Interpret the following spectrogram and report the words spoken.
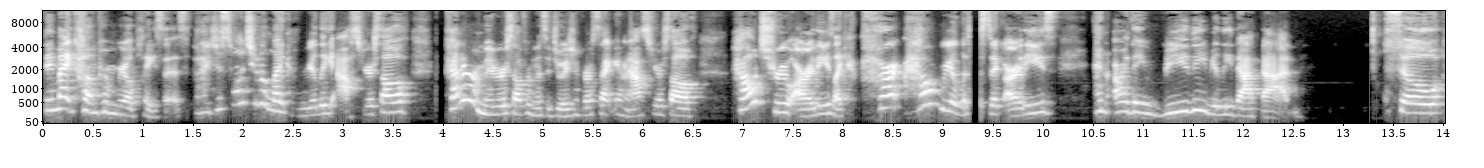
They might come from real places. But I just want you to like really ask yourself, kind of remove yourself from the situation for a second and ask yourself, how true are these? Like, how, how realistic are these? And are they really, really that bad? So,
